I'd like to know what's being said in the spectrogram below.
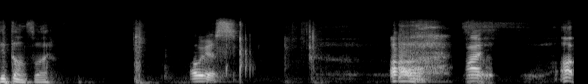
ditt ansvar. Oh yes. Åh, nei. Ja,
